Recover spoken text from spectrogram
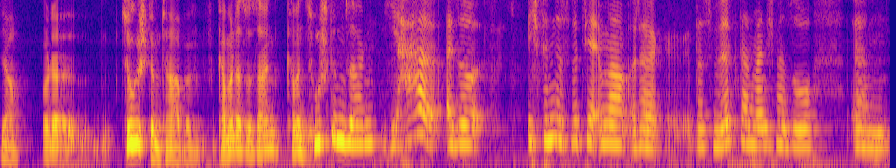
ja, oder äh, zugestimmt habe. Kann man das so sagen? Kann man zustimmen sagen? Ja, also ich finde, es wird ja immer, oder das wirkt dann manchmal so, ähm,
